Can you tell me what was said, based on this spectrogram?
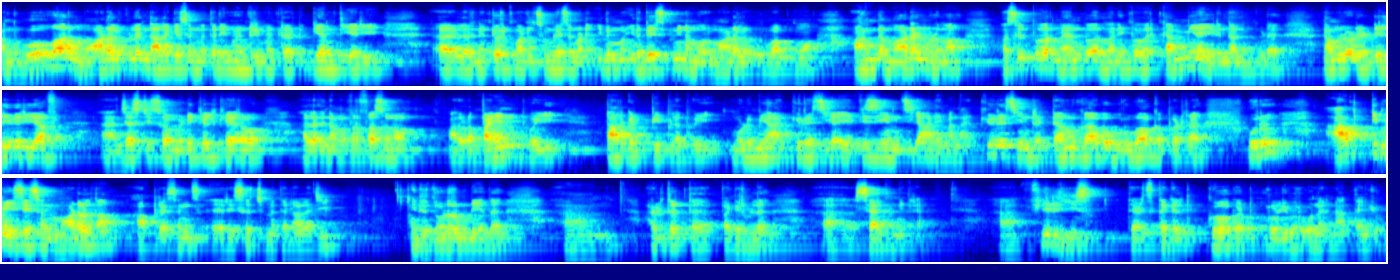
அந்த ஓஆர் மாடலுக்குள்ளே இந்த allocation method inventory method game theory அல்லது நெட்ஒர்க் மாடல் சிமுலேஷன் மாடல் இது இதை பேஸ் பண்ணி நம்ம ஒரு மாடலை உருவாக்குவோம். அந்த மாடல் மூலமாக muscle power man power money power கம்மியாக இருந்தாலும் கூட நம்மளோட டெலிவரி ஆஃப் ஜஸ்டிஸோ மெடிக்கல் கேரோ அல்லது நம்ம ப்ரொஃபஷனோ அதோட பயன் போய் டார்கெட் பீப்புளை போய் முழுமையாக அக்யூரஸியாக எஃபிஷியன்சியாக அடையும். அந்த அக்யூரஸின்ற டேர்முக்காக உருவாக்கப்படுற ஒரு ஆப்டிமைசேஷன் மாடல் தான் ஆப்ரேஷன்ஸ் ரிசர்ச் மெத்தடாலஜி இது தொடர்புடையதை. அடுத்தடுத்த பகிர்வில் ஷேர் பண்ணிக்கிறேன். Feel ease that's the health go cut rule your owner நான் தேங்க்யூ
